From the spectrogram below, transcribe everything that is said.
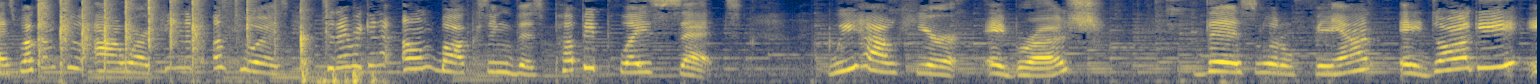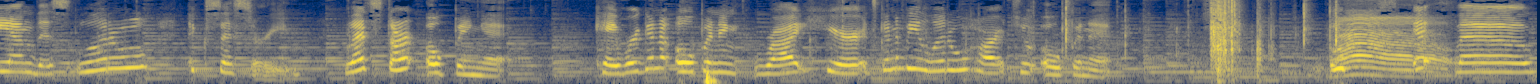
guys, welcome to our Kingdom of Toys. Today we're gonna unboxing this puppy play set. We have here a brush, this little fan, a doggy, and this little accessory. Let's start opening it. Okay, we're gonna open it right here. It's gonna be a little hard to open it. Oops, Wow. it fell.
